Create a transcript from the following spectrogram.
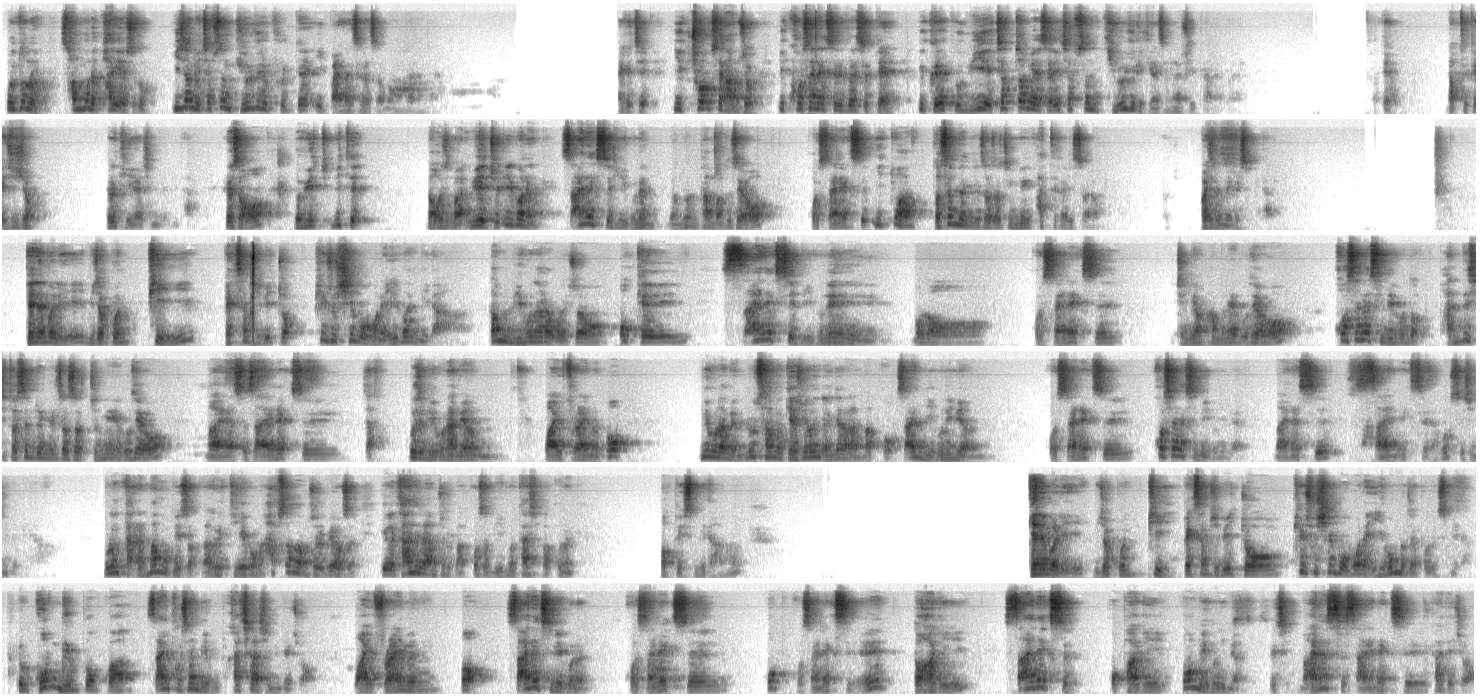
또는 3분의 파이에서도 이 점의 접선 기울기를 풀 때 이 빨간색을 써먹는다는 거야. 알겠지? 이 초록색 함수, 이 코사인 x를 그렸을 때 이 그래프 위에 접점에서 이 접선 기울기를 계산할 수 있다는 거예요. 어때요? 납득되시죠? 이렇게 이해하시면 됩니다. 그래서 그 위, 밑에 나오지만 위에 줄 1번은 sin x 미분은 눈으로 담아두세요. 코사인 x 이 또한 더 설명을 써서 증명 파트가 있어요. 과지를 내겠습니다. 개념원리 미적분 P 132쪽 필수 15번의 1번입니다. 다음 미분하라고 했어요. 오케이. sin x 미분은 뭐더? 코사인 x 증명 한번 해보세요. 코사인 x 미분도 반드시 덧셈정리를 써서 증명해보세요. 마이너스 sin x 자, 그래서 미분하면 y 프라임은 어? 미분하면 루트 3은 개수는 영향을 안 받고 sin 미분이면 코사인 x 코사인 x 미분이면 마이너스 sin x라고 쓰시면 됩니다. 물론 다른 방법도 있어. 나중에 뒤에 보면 합성 함수를 배워서 이걸 단일 함수로 바꿔서 미분 다시 바꾸는 법도 있습니다. 개념원리 미적분 P 131조 필수 15번의 2번 문제 보겠습니다. 그럼 곱 미분법과 사인 코사인 미분법 같이 하시면 되죠. y 프라임은 어 사인 x 미분은 코사인 x 곱 코사인 x 더하기 사인 x 곱하기 곱 미분이면 그렇지 마이너스 사인 x가 되죠.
